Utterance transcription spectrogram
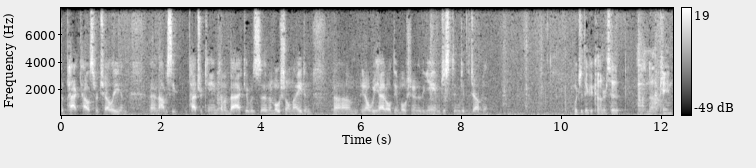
the packed house for Chelly and and obviously Patrick Kane coming back, it was an emotional night. And um, you know we had all the emotion into the game, just didn't get the job done. What'd you think of Connor's hit on uh, Kane?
